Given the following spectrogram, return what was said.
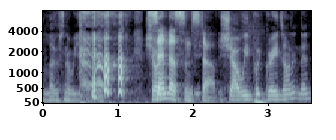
Let us know what you think. Send us some stuff. Shall we put grades on it then?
